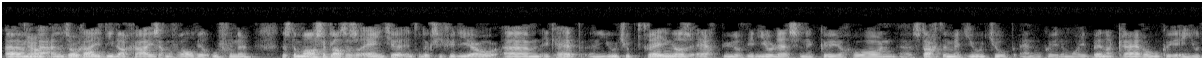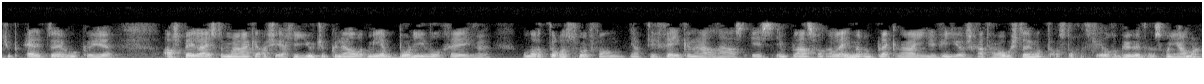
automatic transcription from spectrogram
Ehm, Ja. nou ja, en zo ga je die dag ga je zeg maar vooral veel oefenen. Dus de masterclass is er eentje, introductievideo. Ehm, ik heb een YouTube training, dat is echt puur videoles. En dan kun je gewoon eh, starten met YouTube. En hoe kun je een mooie banner krijgen? Hoe kun je in YouTube editen? Hoe kun je afspeellijsten maken? Als je echt je YouTube kanaal wat meer body wil geven. Omdat het toch een soort van ja, tv-kanaal haast is. In plaats van alleen maar een plek waar je je video's gaat hosten. Want dat is toch wat veel gebeurd. Dat is gewoon jammer.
